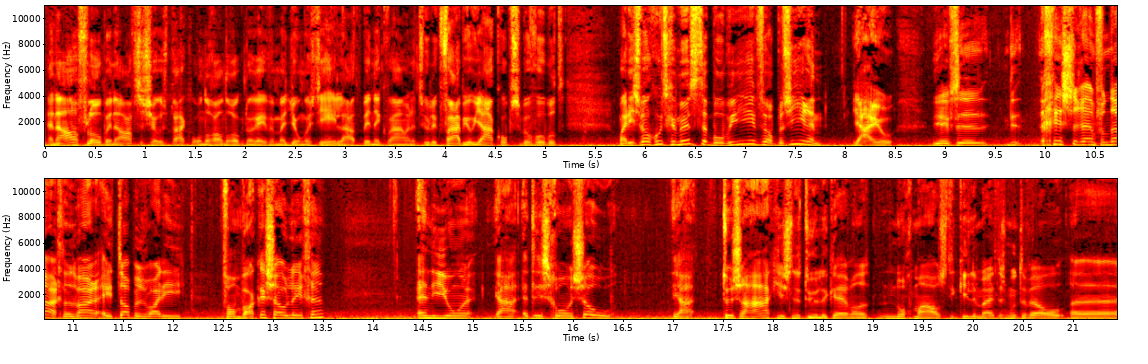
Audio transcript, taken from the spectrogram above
En na afloop in de aftershow spraken we onder andere ook nog even met jongens die heel laat binnenkwamen natuurlijk. Fabio Jacobsen bijvoorbeeld. Maar die is wel goed gemunst, Bobby. Die heeft er wel plezier in. Ja joh, die heeft gisteren en vandaag, dat waren etappes waar hij van wakker zou liggen. En die jongen, ja, het is gewoon zo, ja, tussen haakjes natuurlijk. Hè, want nogmaals, die kilometers moeten wel eh,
